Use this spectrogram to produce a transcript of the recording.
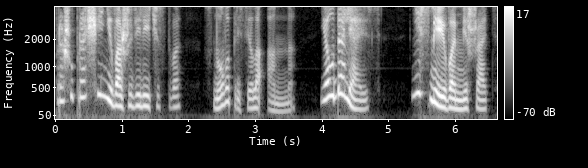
Прошу прощения, Ваше Величество, — снова присела Анна. — Я удаляюсь. Не смею вам мешать.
